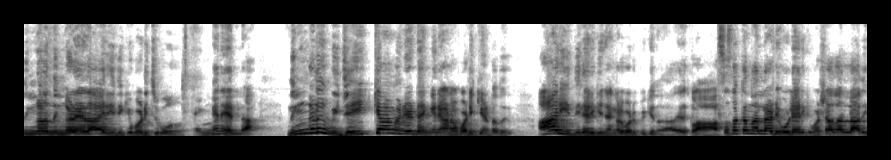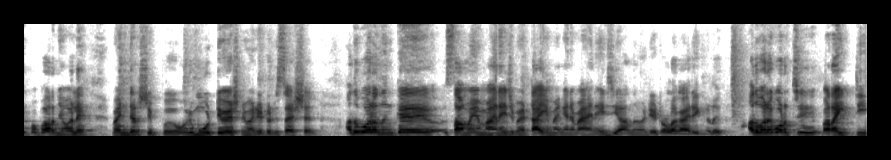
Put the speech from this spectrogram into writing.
നിങ്ങൾ നിങ്ങളുടേതായ രീതിക്ക് പഠിച്ചു പോകുന്നു. എങ്ങനെയല്ല നിങ്ങൾ വിജയിക്കാൻ വേണ്ടിയിട്ട് എങ്ങനെയാണോ പഠിക്കേണ്ടത്? ആ രീതിയിലായിരിക്കും ഞങ്ങൾ പഠിപ്പിക്കുന്നത്. അതായത് ക്ലാസ്സസ് ഒക്കെ നല്ല അടിപൊളിയായിരിക്കും. പക്ഷെ അതല്ലാതെ ഇപ്പോൾ പറഞ്ഞ പോലെ മെന്റർഷിപ്പ് ഒരു മോട്ടിവേഷന് വേണ്ടിയിട്ട് ഒരു സെഷൻ അതുപോലെ നിങ്ങൾക്ക് സമയം മാനേജ്മെന്റ് ടൈം എങ്ങനെ മാനേജ് ചെയ്യാന്ന് വേണ്ടിയിട്ടുള്ള കാര്യങ്ങൾ അതുപോലെ കുറച്ച് വെറൈറ്റി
